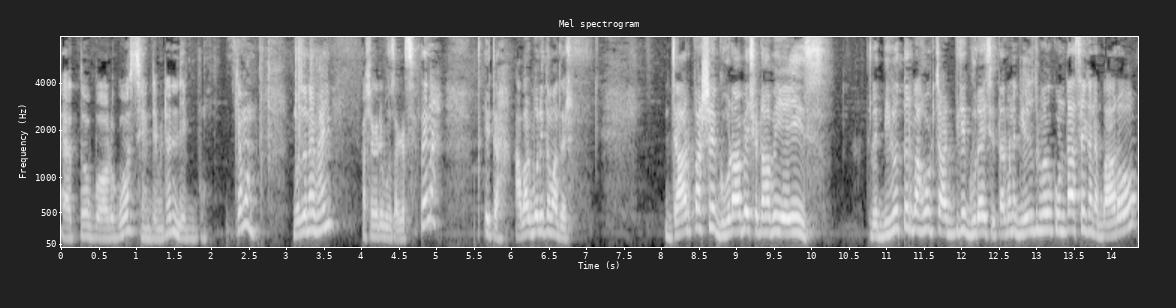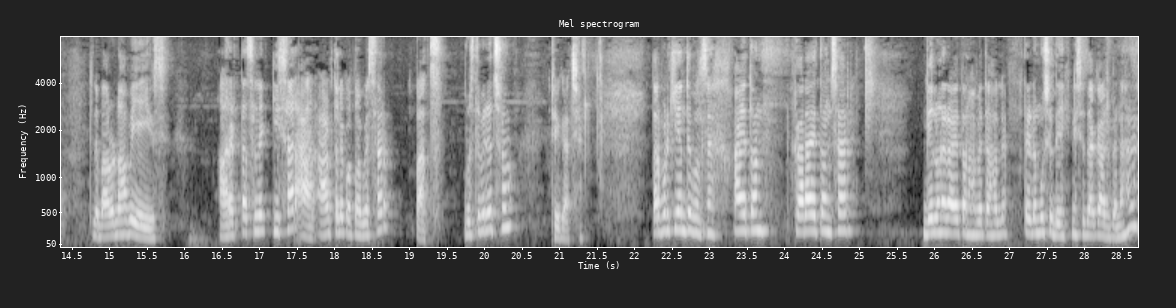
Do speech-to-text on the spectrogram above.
এত বর্গ সেন্টিমিটার লিখব। কেমন? বোঝো না ভাই? আশা করি বোঝা গেছে, তাই না? এটা, আবার বলি তোমাদের। যার পাশে ঘোরাবে সেটা হবে এইস তাহলে বৃহত্তর বাহুর চারদিকে ঘুরাইছে, তার মানে বৃহত্তর বাহু কোনটা আছে এখানে? বারো। তাহলে বারোটা হবে এইস আর একটা আসলে কি স্যার? আর আর তাহলে কত হবে স্যার? পাঁচ। বুঝতে পেরেছ? ঠিক আছে। তারপর কি আনতে বলছে? আয়তন। কার আয়তন স্যার? বেলুনের আয়তন হবে তাহলে। তো এটা মুছে দিই, নিচে জায়গা আসবে না হ্যাঁ?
